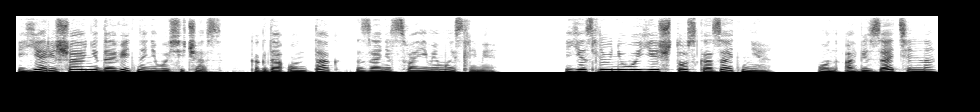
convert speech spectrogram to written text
я решаю не давить на него сейчас, когда он так занят своими мыслями. Если у него есть что сказать мне, он обязательно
